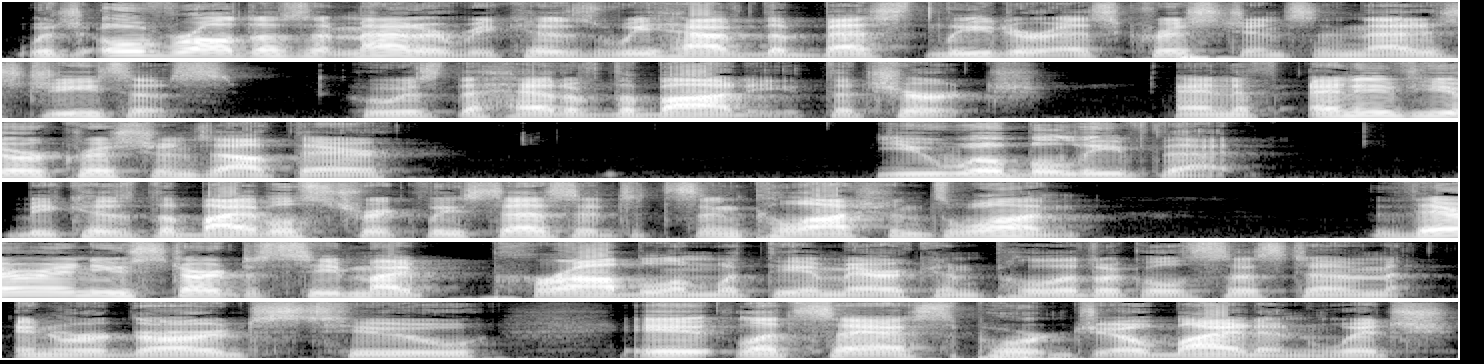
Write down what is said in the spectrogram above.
Which overall doesn't matter because we have the best leader as Christians, and that is Jesus, who is the head of the body, the church. And if any of you are Christians out there, you will believe that because the Bible strictly says it. It's in Colossians 1. Therein, you start to see my problem with the American political system in regards to it. Let's say I support Joe Biden, which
